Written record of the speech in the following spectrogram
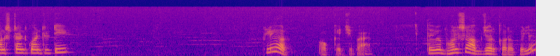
कांस्टेंट क्वांटिटी क्लियर ओके जीवा तो ये भल से ऑब्जर्व करो पिले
